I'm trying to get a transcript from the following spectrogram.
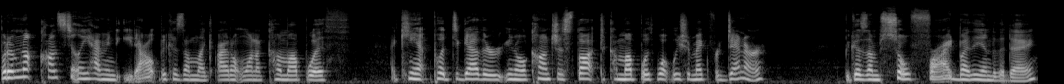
But I'm not constantly having to eat out because I'm like, I don't want to come up with, I can't put together, you know, a conscious thought to come up with what we should make for dinner because I'm so fried by the end of the day.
